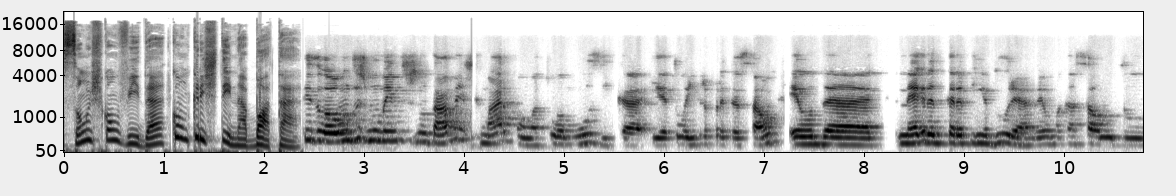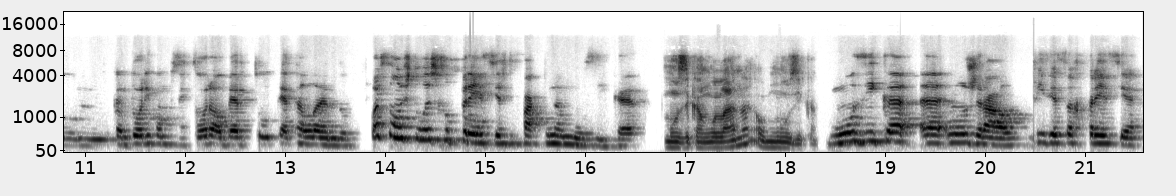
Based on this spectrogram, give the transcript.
Sons com Vida com Cristina Bota. Kizua, um dos momentos notáveis que marcam a tua música e a tua interpretação é o da Negra de Carapinha Dura, é uma canção do cantor e compositor Alberto Tetalando. Quais são as tuas referências, de facto, na música? Música angolana ou música? Música uh, no geral. Fiz essa referência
